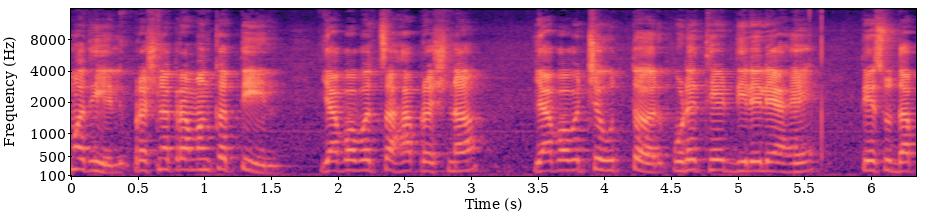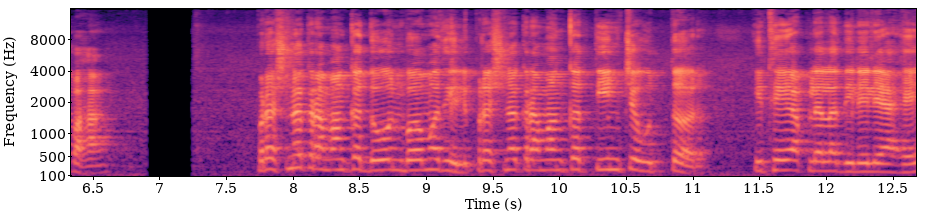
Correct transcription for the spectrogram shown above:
मधील प्रश्न क्रमांक तीन याबाबतचा हा प्रश्न याबाबतचे उत्तर पुढे थेट दिलेले आहे ते सुद्धा पहा. प्रश्न क्रमांक दोन ब मधील प्रश्न क्रमांक तीनचे उत्तर इथे आपल्याला दिलेले आहे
